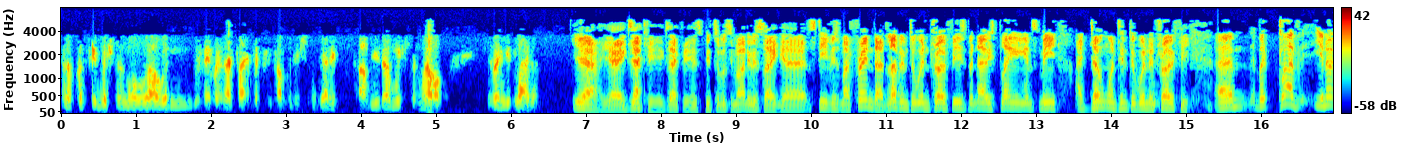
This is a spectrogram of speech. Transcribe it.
And of course, we wish them all well when, whenever they play different competitions. The only time you don't wish them well is when you play them. Yeah, yeah, exactly, exactly. As Pitso Mosimane was saying, uh, Steve is my friend. I'd love him to win trophies, but now he's playing against me. I don't want him to win a trophy. Um, but Clive, you know,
